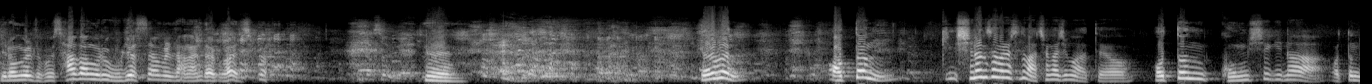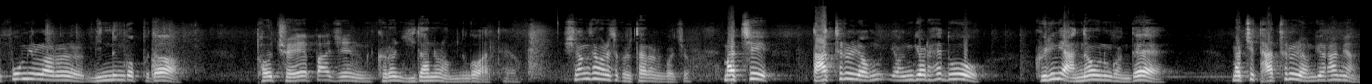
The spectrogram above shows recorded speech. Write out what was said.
이런 걸 두고 사방으로 우겨싸움을 당한다고 하죠. 네. 여러분, 어떤, 신앙생활에서도 마찬가지인 것 같아요. 어떤 공식이나 어떤 포뮬라를 믿는 것보다 더 죄에 빠진 그런 이단은 없는 것 같아요. 신앙생활에서 그렇다라는 거죠. 마치 다트를 연, 결해도 그림이 안 나오는 건데 마치 다트를 연결하면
